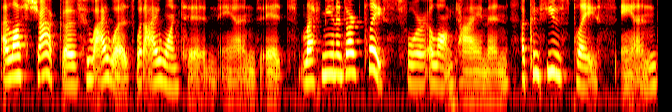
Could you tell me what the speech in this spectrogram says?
I lost track of who I was, what I wanted, and it left me in a dark place for a long time and a confused place. And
